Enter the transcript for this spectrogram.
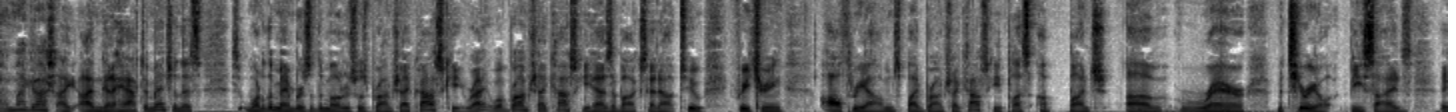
oh my gosh, I, I'm going to have to mention this. One of the members of the Motors was Bram Tchaikovsky, right? Well, Bram Tchaikovsky has a box set out too, featuring all three albums by Bram Tchaikovsky, plus a bunch of rare material, B-sides, eh,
